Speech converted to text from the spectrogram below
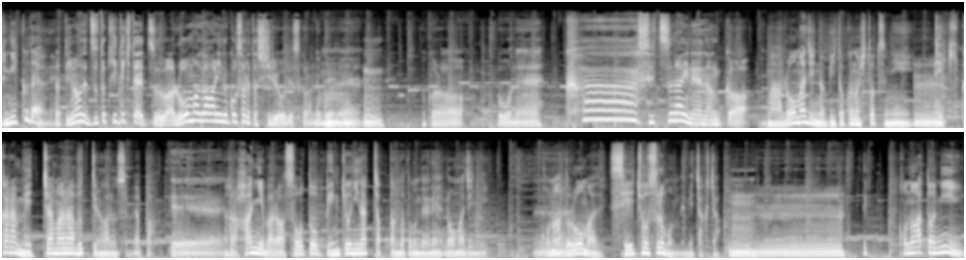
皮肉だよね。だって今までずっと聞いてきたやつはローマ側に残された資料ですからねこれね、うん。だからそうね。かー切ないねなんか。まあローマ人の美徳の一つにうん。敵からめっちゃ学ぶっていうのがあるんですよやっぱえだからハンニバルは相当勉強になっちゃったんだと思うんだよねローマ人にこの後ローマで成長するもんねめちゃくちゃ。ううん。んこの後に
